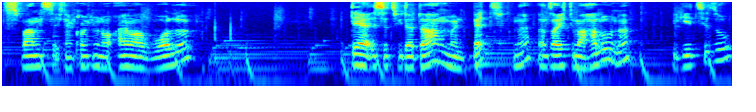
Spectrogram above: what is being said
20. Dann komme ich mir noch einmal Wolle. Der ist jetzt wieder da in mein Bett, ne? Dann sage ich dir mal Hallo, ne? Wie geht's dir so?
